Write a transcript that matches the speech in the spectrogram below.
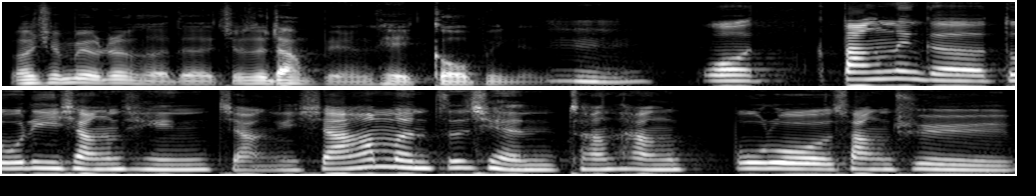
完全没有任何的，就是让别人可以诟病的。嗯，我帮那个独立乡亲讲一下，他们之前常常部落上去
